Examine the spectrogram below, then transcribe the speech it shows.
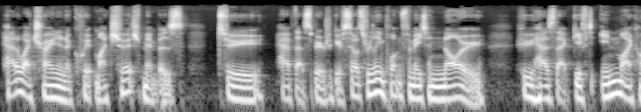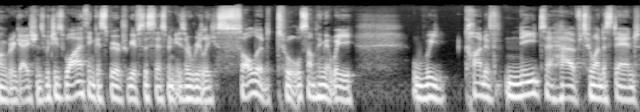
how do I train and equip my church members to have that spiritual gift? So it's really important for me to know who has that gift in my congregations, which is why I think a spiritual gifts assessment is a really solid tool, something that we we kind of need to have to understand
